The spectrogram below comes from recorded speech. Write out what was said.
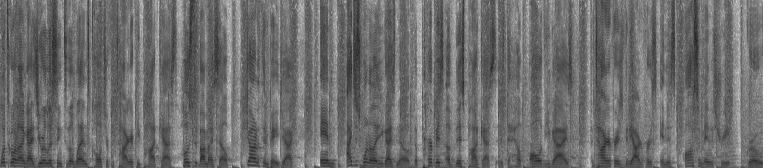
What's going on, guys? You are listening to the Lens Culture Photography Podcast, hosted by myself, Jonathan Pajak. And I just want to let you guys know the purpose of this podcast is to help all of you guys, photographers, videographers in this awesome industry, grow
